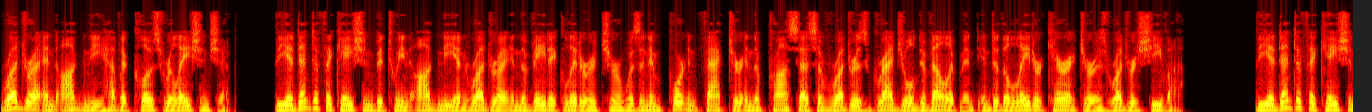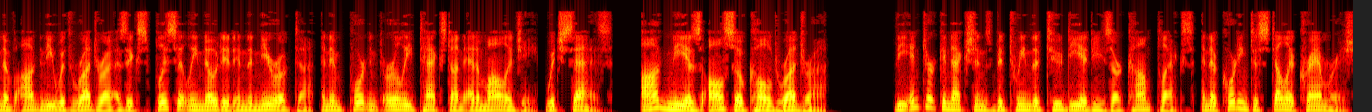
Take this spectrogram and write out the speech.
Rudra and Agni have a close relationship. The identification between Agni and Rudra in the Vedic literature was an important factor in the process of Rudra's gradual development into the later character as Rudra Shiva. The identification of Agni with Rudra is explicitly noted in the Nirukta, an important early text on etymology, which says, Agni is also called Rudra. The interconnections between the two deities are complex, and according to Stella Kramrisch,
